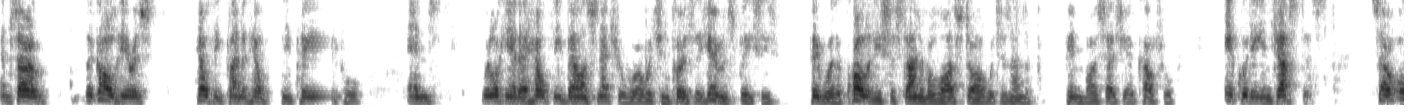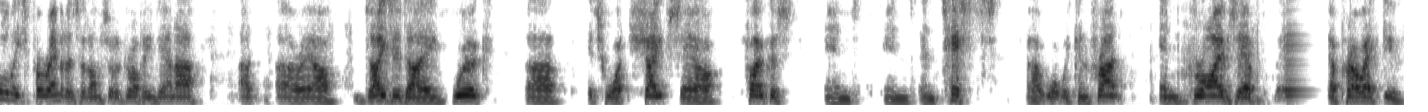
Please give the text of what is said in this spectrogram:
and so the goal here is healthy planet, healthy people. And we're looking at a healthy, balanced natural world, which includes the human species, people with a quality, sustainable lifestyle, which is underpinned by socio-cultural equity and justice. So all these parameters that I'm sort of dropping down are, are, are our day-to-day work. Uh, it's what shapes our focus and, and, and tests uh, what we confront and drives our, our proactive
